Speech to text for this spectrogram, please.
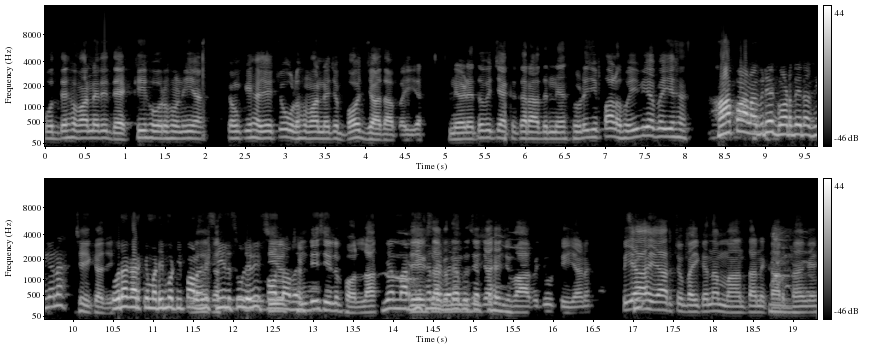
ਉਹਦੇ ਹਵਾਨੇ ਦੀ ਦੇਖੀ ਹੋਰ ਹੋਣੀ ਆ ਕਿਉਂਕਿ ਹਜੇ ਝੂਲ ਹਵਾਨੇ 'ਚ ਬਹੁਤ ਜ਼ਿਆਦਾ ਪਈ ਆ। ਨੇੜੇ ਤੋਂ ਵੀ ਚੈੱਕ ਕਰਾ ਦਿੰਨੇ ਆ। ਥੋੜੀ ਜਿਹੀ ਭਲ ਹੋਈ ਵੀ ਆ ਬਈ ਇਹ? ਹਾਂ ਭਾਲਾ ਵੀਰੇ ਗੁੜ ਦੇ ਦਾ ਸੀਗਾ ਨਾ। ਠੀਕ ਆ ਜੀ। ਉਹਦਾ ਕਰਕੇ ਮੜੀ ਮੋਟੀ ਭਾਲ ਹੋਈ ਸੀਲ ਸੂਲੇ ਵੀ ਫੁੱਲ ਆ ਬਾਈ। ਠੰਡੀ ਸੀਲ ਫੁੱਲ ਆ। ਜੇ ਮਰਜ਼ੀ ਦੇਖ ਥੱਲੇ ਤੁਸੀਂ ਚਾਹੇ। ਜਵਾਕ ਝੂਟੀ ਜਾਣ। 50000 ਚੋਂ ਬਾਈ ਕਹਿੰਦਾ ਮਾਨਤਾ ਨੇ ਕਰ ਦਾਂਗੇ।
